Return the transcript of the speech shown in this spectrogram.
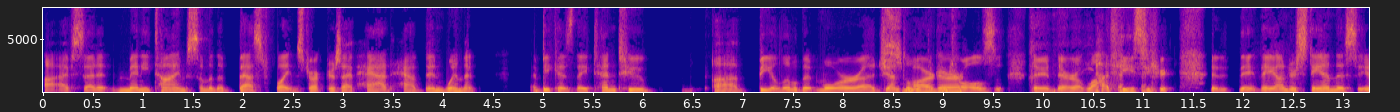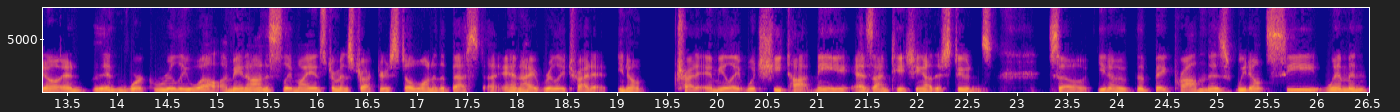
uh, I've said it many times. Some of the best flight instructors I've had have been women because they tend to uh, be a little bit more uh, gentle with the controls. They're they're a lot easier. They they understand this, you know, and and work really well. I mean, honestly, my instrument instructor is still one of the best, uh, and I really try to you know try to emulate what she taught me as I'm teaching other students. So, you know, the big problem is we don't see women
